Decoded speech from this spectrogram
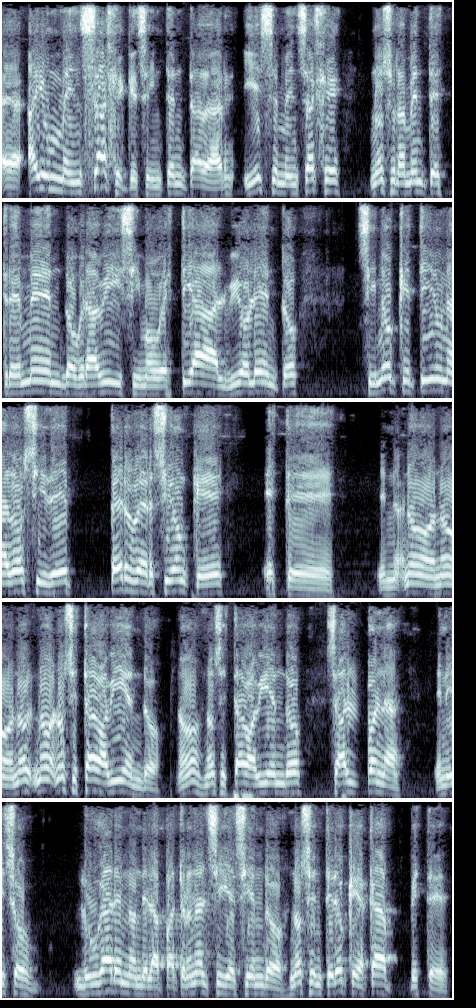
eh, hay un mensaje que se intenta dar y ese mensaje no solamente es tremendo, gravísimo, bestial, violento, sino que tiene una dosis de perversión que este, no, no, no, no, no, se estaba viendo, ¿no? No se estaba viendo, salvo en, la, en esos lugares en donde la patronal sigue siendo, no se enteró que acá, viste,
